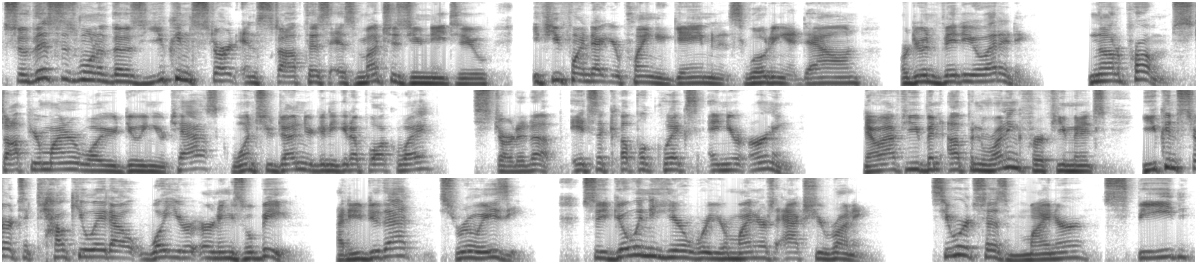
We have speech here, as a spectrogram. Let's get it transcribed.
So this is one of those, you can start and stop this as much as you need to. If you find out you're playing a game and it's loading it down or doing video editing, not a problem. Stop your miner while you're doing your task. Once you're done, you're going to get up, walk away start it up. It's a couple clicks and you're earning. Now, after you've been up and running for a few minutes, you can start to calculate out what your earnings will be. How do you do that? It's real easy. So you go into here where your miner's actually running. See where it says miner speed?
